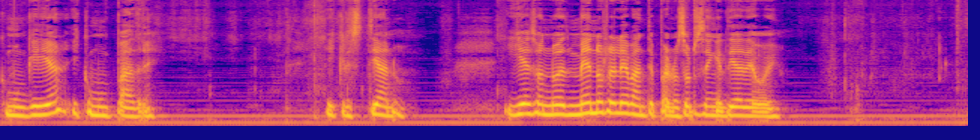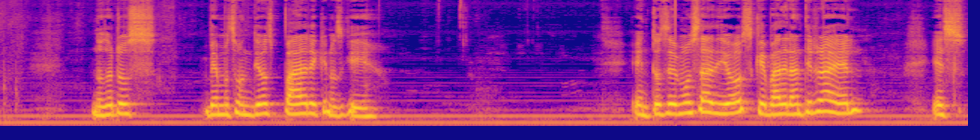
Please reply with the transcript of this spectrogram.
como un guía y como un padre. Y cristiano. Y eso no es menos relevante para nosotros en el día de hoy. Nosotros vemos a un Dios Padre que nos guía. Entonces vemos a Dios que va delante de Israel. Es,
